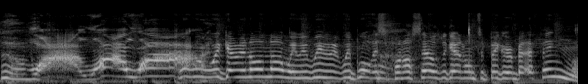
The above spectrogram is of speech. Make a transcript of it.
Wah, wah, wah. We're going on, aren't we? We, we, we brought this upon ourselves. We're going on to bigger and better things.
